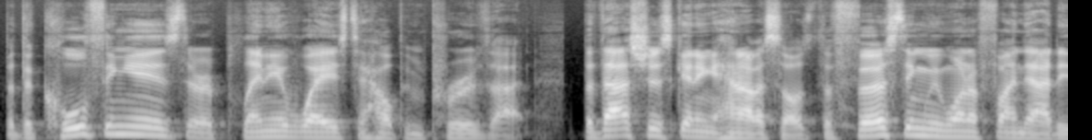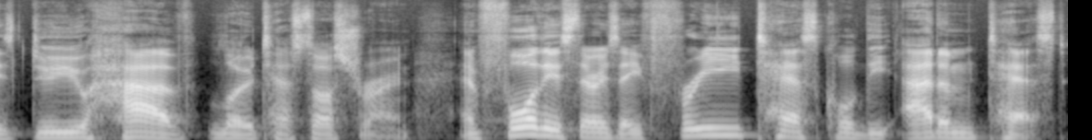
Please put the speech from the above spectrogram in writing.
But the cool thing is, there are plenty of ways to help improve that. But that's just getting ahead of ourselves. The first thing we want to find out is do you have low testosterone? And for this, there is a free test called the ADAM test.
